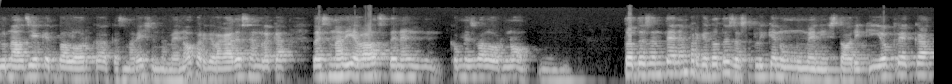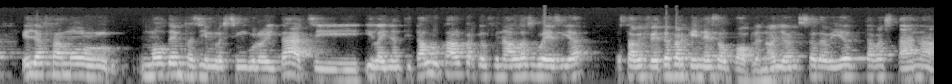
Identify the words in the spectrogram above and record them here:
donar-los aquest valor que, que es mereixen també, no? Perquè a vegades sembla que les medievals tenen com més valor, no. Mm, totes en tenen perquè totes expliquen un moment històric i jo crec que ella fa molt, molt d'èmfasi en les singularitats i, i la identitat local perquè al final l'Església estava feta perquè hi anés del poble, no? Llavors se devia estar bastant a,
